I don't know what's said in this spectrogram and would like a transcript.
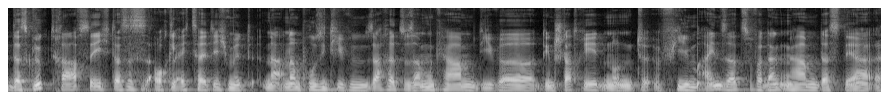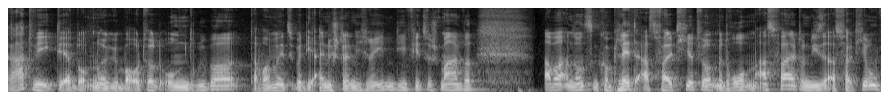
das Glück traf sich, dass es auch gleichzeitig mit einer anderen positiven Sache zusammenkam, die wir den Stadträten und vielem Einsatz zu verdanken haben, dass der Radweg, der dort neu gebaut wird, oben drüber, da wollen wir jetzt über die eine Stelle nicht reden, die viel zu schmal wird, aber ansonsten komplett asphaltiert wird mit rotem Asphalt und diese Asphaltierung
